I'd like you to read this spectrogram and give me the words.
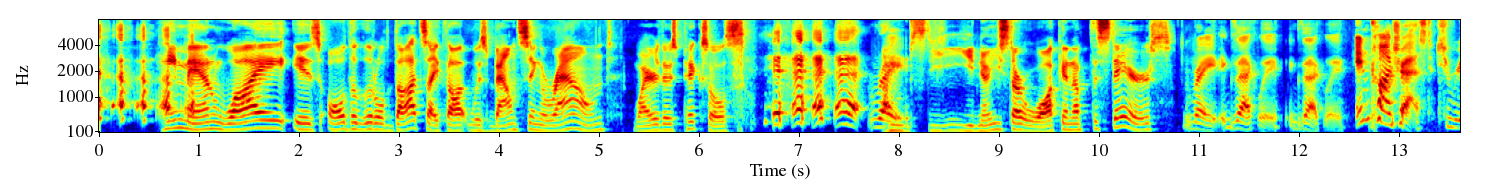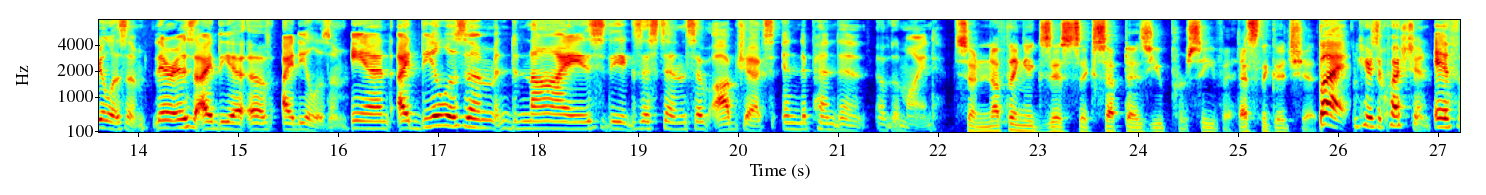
hey man, why is all the little dots I thought was bouncing around? Why are those pixels? right. You know, you start walking up the stairs. Right, exactly, exactly. In contrast to realism, there is idea of idealism. And idealism denies the existence of objects independent of the mind. So nothing exists except as you perceive it. That's the good shit. But here's a question. If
